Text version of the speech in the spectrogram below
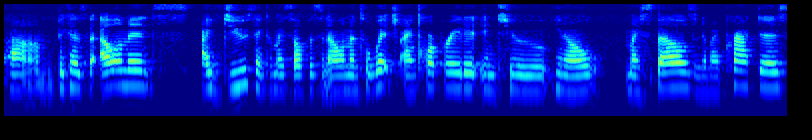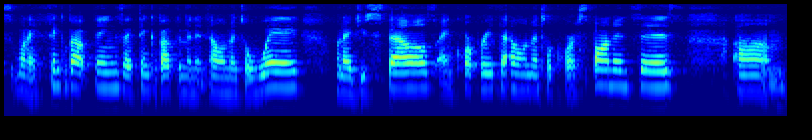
Um, because the elements, I do think of myself as an elemental witch. I incorporate it into, you know, my spells, into my practice. When I think about things, I think about them in an elemental way. When I do spells, I incorporate the elemental correspondences. Um,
